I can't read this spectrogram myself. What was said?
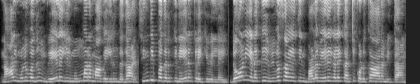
நாள் முழுவதும் வேலையில் மும்மரமாக இருந்ததால் சிந்திப்பதற்கு நேரம் கிடைக்கவில்லை. டோனி எனக்கு விவசாயத்தின் பல வேலைகளை கற்றுக் கொடுக்க ஆரம்பித்தான்.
